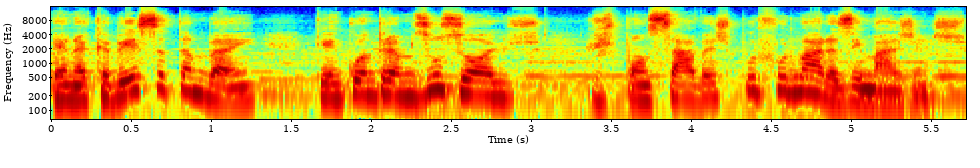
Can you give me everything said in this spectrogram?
É na cabeça também que encontramos os olhos, responsáveis por formar as imagens.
